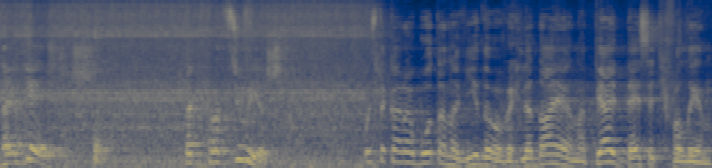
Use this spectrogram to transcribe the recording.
Так є. Так працюєш. Ось така робота на відео виглядає на 5-10 хвилин.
